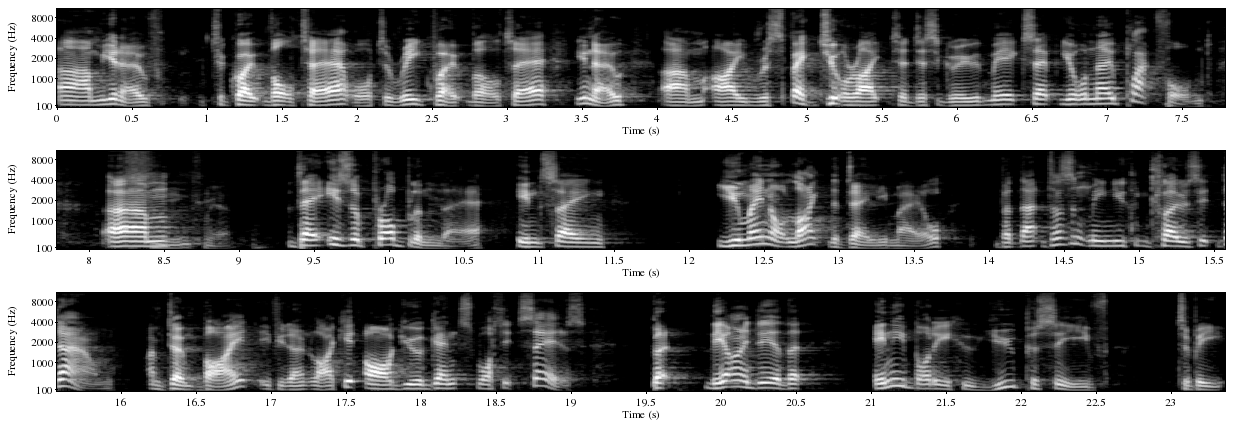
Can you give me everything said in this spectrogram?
Um, you know, to quote Voltaire or to requote Voltaire, you know, um, I respect your right to disagree with me, except you're no platformed. Um, yeah. There is a problem there in saying you may not like the Daily Mail, but that doesn't mean you can close it down. Um, don't buy it if you don't like it, argue against what it says. But the idea that anybody who you perceive to be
